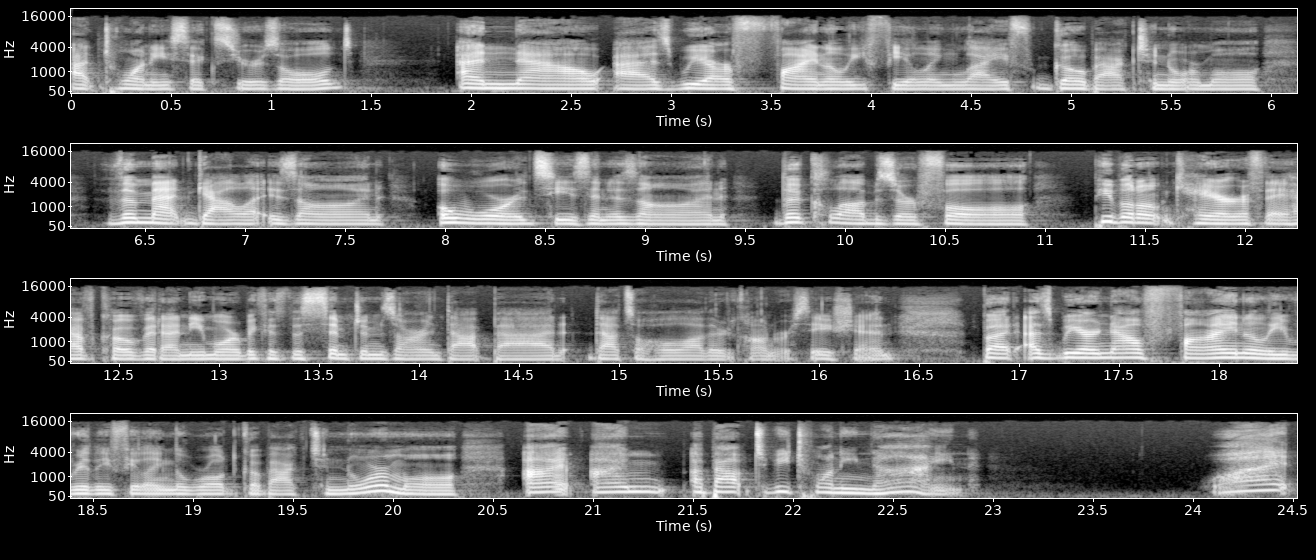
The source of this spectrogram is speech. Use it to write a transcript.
at 26 years old and now as we are finally feeling life go back to normal, the Met Gala is on, award season is on, the clubs are full, people don't care if they have COVID anymore because the symptoms aren't that bad. That's a whole other conversation. But as we are now finally really feeling the world go back to normal, I'm I'm about to be 29. What?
